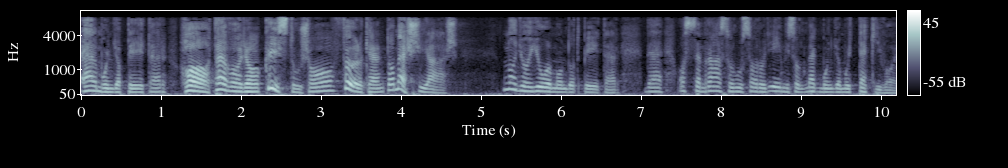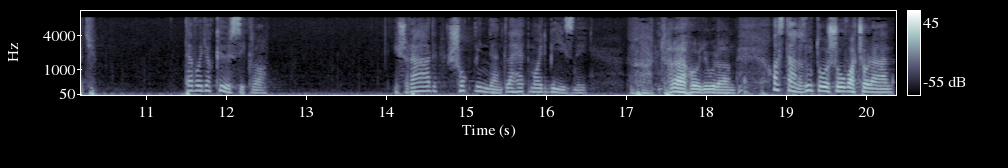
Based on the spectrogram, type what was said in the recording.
elmondja Péter, ha te vagy a Krisztus, a fölkent, a messiás. Nagyon jól mondott Péter, de azt hiszem rászorulsz arra, hogy én viszont megmondjam, hogy te ki vagy. Te vagy a kőszikla. És rád sok mindent lehet majd bízni. Dehogy, uram. Aztán az utolsó vacsorán,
